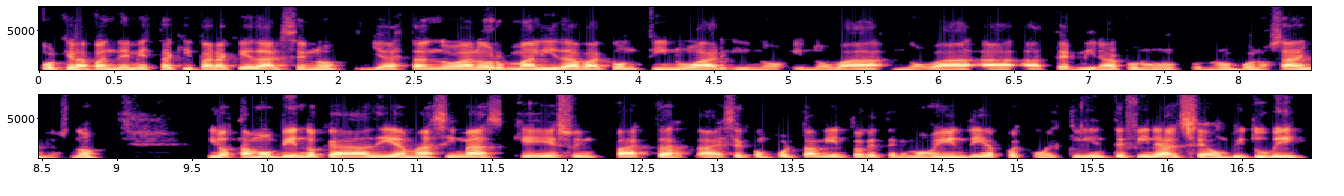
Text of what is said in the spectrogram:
porque la pandemia está aquí para quedarse, ¿no? Ya esta nueva normalidad va a continuar y no, y no va, no va a, terminar por, por, unos buenos años, ¿no? Y lo estamos viendo cada día más y más que eso impacta a ese comportamiento que tenemos hoy en día, pues con el cliente final, sea un B2B,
